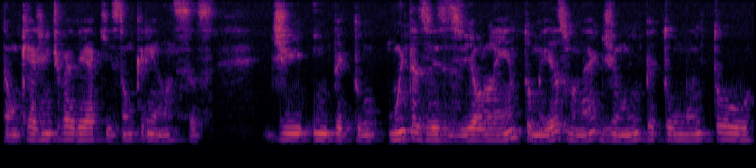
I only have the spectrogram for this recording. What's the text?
Então, o que a gente vai ver aqui são crianças de ímpeto muitas vezes violento mesmo, né? De um ímpeto muito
